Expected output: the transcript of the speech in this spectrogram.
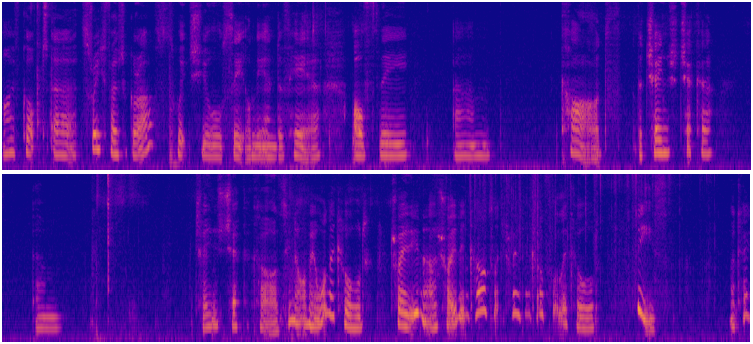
I've got uh, three photographs, which you'll see on the end of here, of the um, cards, the change checker, um, change checker cards. You know what I mean? What they called? Trade, you know, trading cards, like trading cards. What they called? These. Okay.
